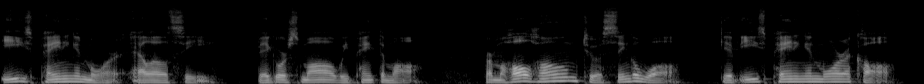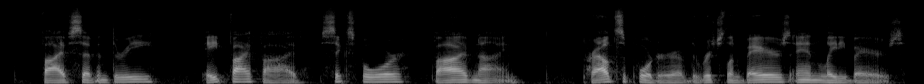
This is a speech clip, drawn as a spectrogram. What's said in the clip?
Ease Painting and More, LLC. Big or small, we paint them all. From a whole home to a single wall, give East Painting and More a call. 573 855 6459. Proud supporter of the Richland Bears and Lady Bears.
